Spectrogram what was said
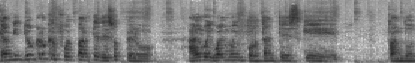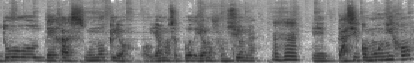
También yo creo que fue parte de eso, pero algo igual muy importante es que cuando tú dejas un núcleo o ya no se puede, ya no funciona, eh, así como un hijo,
